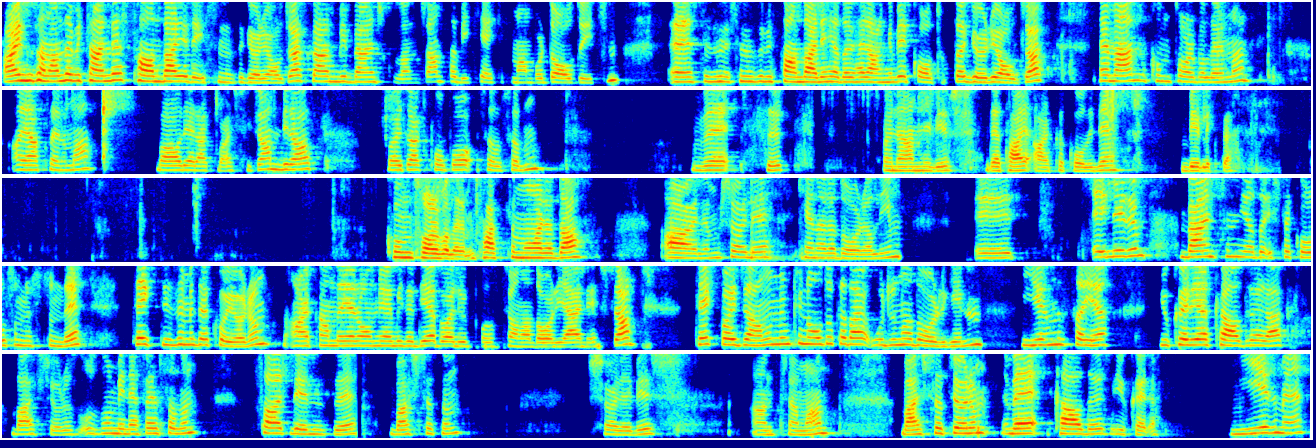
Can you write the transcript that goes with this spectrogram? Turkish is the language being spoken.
aynı zamanda bir tane de sandalye de işinizi görüyor olacak. Ben bir bench kullanacağım. Tabii ki ekipman burada olduğu için. Ee, sizin işinizi bir sandalye ya da herhangi bir koltukta görüyor olacak. Hemen kum torbalarımı ayaklarıma bağlayarak başlayacağım. Biraz bacak popo çalışalım ve sırt önemli bir detay arka kol ile birlikte. Kum torbalarımı taktım o arada. Ağırlığımı şöyle kenara doğru alayım. Ee, ellerim bench'in ya da işte koltuğun üstünde. Tek dizimi de koyuyorum. Arkamda yer olmayabilir diye böyle bir pozisyona doğru yerleşeceğim. Tek bacağımı mümkün olduğu kadar ucuna doğru gelin. 20 sayı yukarıya kaldırarak başlıyoruz. Uzun bir nefes alın. Saatlerinizi başlatın. Şöyle bir antrenman başlatıyorum ve kaldır yukarı. 20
